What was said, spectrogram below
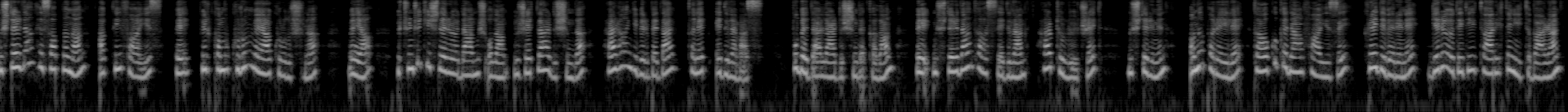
Müşteriden hesaplanan aktif faiz ve bir kamu kurum veya kuruluşuna veya üçüncü kişilere ödenmiş olan ücretler dışında herhangi bir bedel talep edilemez. Bu bedeller dışında kalan ve müşteriden tahsil edilen her türlü ücret, müşterinin ana para ile tahakkuk eden faizi kredi verene geri ödediği tarihten itibaren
